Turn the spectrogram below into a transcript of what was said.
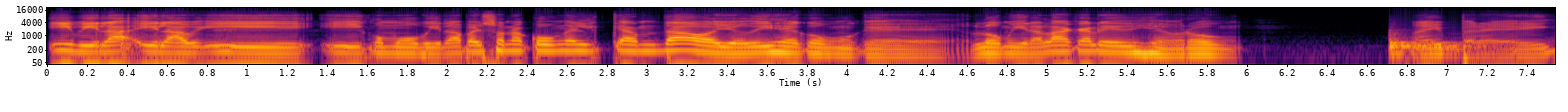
Y vi la, y la y, y como vi la persona con el que andaba, yo dije como que lo miré a la cara y dije, bro, no hay break.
